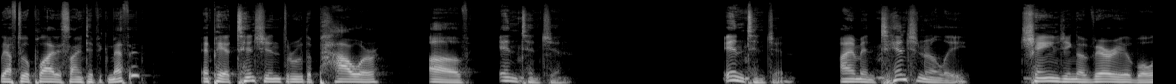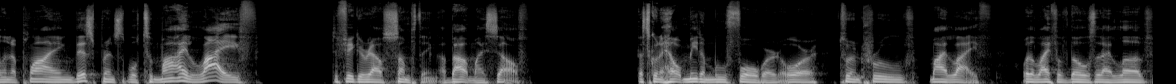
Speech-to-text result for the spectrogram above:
We have to apply the scientific method and pay attention through the power of intention. Intention. I am intentionally changing a variable and applying this principle to my life to figure out something about myself that's going to help me to move forward or to improve my life or the life of those that I love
